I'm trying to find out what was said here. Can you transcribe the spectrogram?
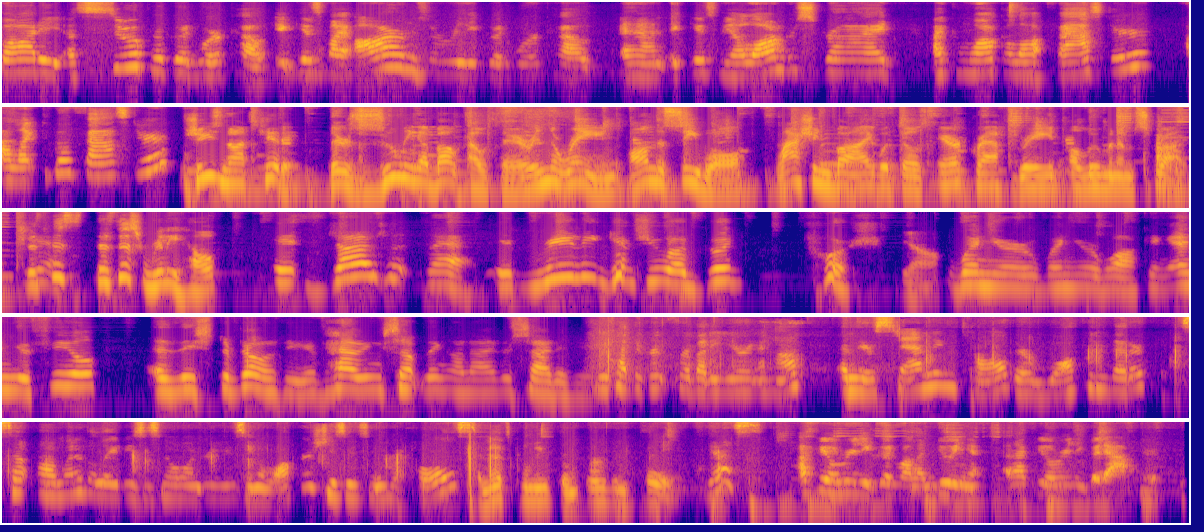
body a super good workout. It gives my arms a really good workout and it gives me a longer stride. I can walk a lot faster. I like to go faster. She's not kidding. They're zooming about out there in the rain on the seawall, flashing by with those aircraft grade aluminum struts. Does Yeah. this does this really help? It does that. It really gives you a good push Yeah. when you're when you're walking, and you feel the stability of having something on either side of you. We've had the group for about a year and a half, and they're standing tall. They're walking better. So uh, one of the ladies is no longer using a walker; she's using her poles. And that's coming from Urban Pole. Yes. I feel really good while I'm doing it and I feel really good after.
